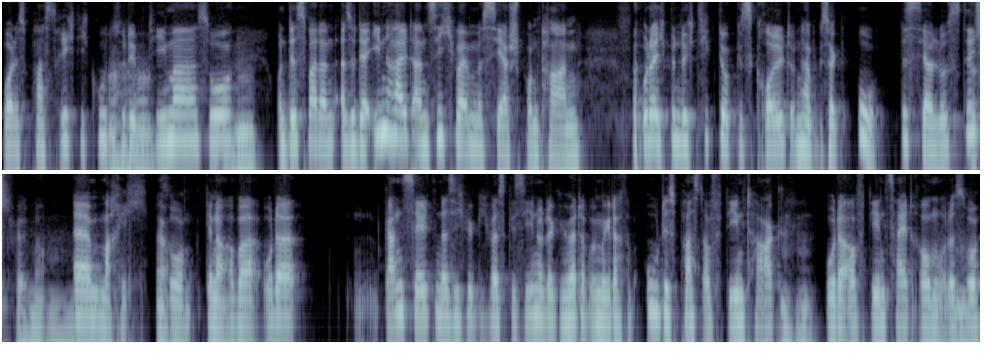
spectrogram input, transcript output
boah, das passt richtig gut zu dem Aha. Thema so. Mhm. Und das war dann, also der Inhalt an sich war immer sehr spontan. Oder ich bin durch TikTok gescrollt und habe gesagt, oh, das ist ja Das lustig, gefällt mir. Mhm. ähm, mache ich. Ja. So, genau. Aber, oder ganz selten, dass ich wirklich was gesehen oder gehört habe und mir gedacht habe, oh, das passt auf den Tag Mhm. oder auf den Zeitraum oder Mhm. so.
